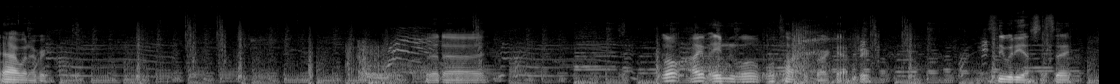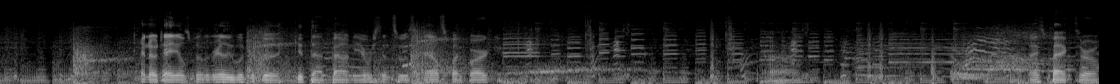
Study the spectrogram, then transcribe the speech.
Ah, whatever. But uh, well, I, mean, we'll we'll talk with Bark after. See what he has to say. I know Daniel's been really looking to get that bounty ever since it was announced by Bark. Nice back throw.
